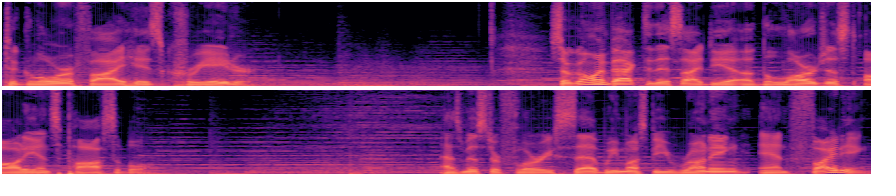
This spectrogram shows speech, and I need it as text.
to glorify his creator. So, going back to this idea of the largest audience possible, as Mr. Flurry said, we must be running and fighting.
